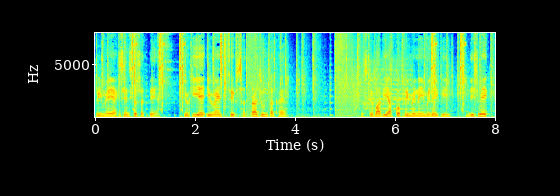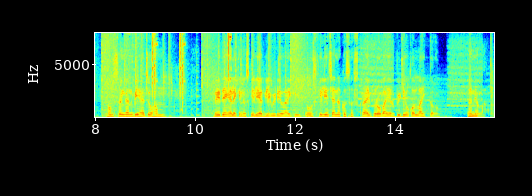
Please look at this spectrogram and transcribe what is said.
फ्री में एक्सचेंज कर सकते हैं। क्योंकि ये इवेंट सिर्फ़ सत्रह जून तक है। उसके बाद ये आपको फ्री में नहीं मिलेगी। जिसमें एक थॉमसन गन भी है, जो हम खरीदेंगे, लेकिन उसके लिए अगली वीडियो आएगी। तो उसके लिए चैनल को सब्सक्राइब करो भाई और वीडियो को लाइक करो। धन्यवाद।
